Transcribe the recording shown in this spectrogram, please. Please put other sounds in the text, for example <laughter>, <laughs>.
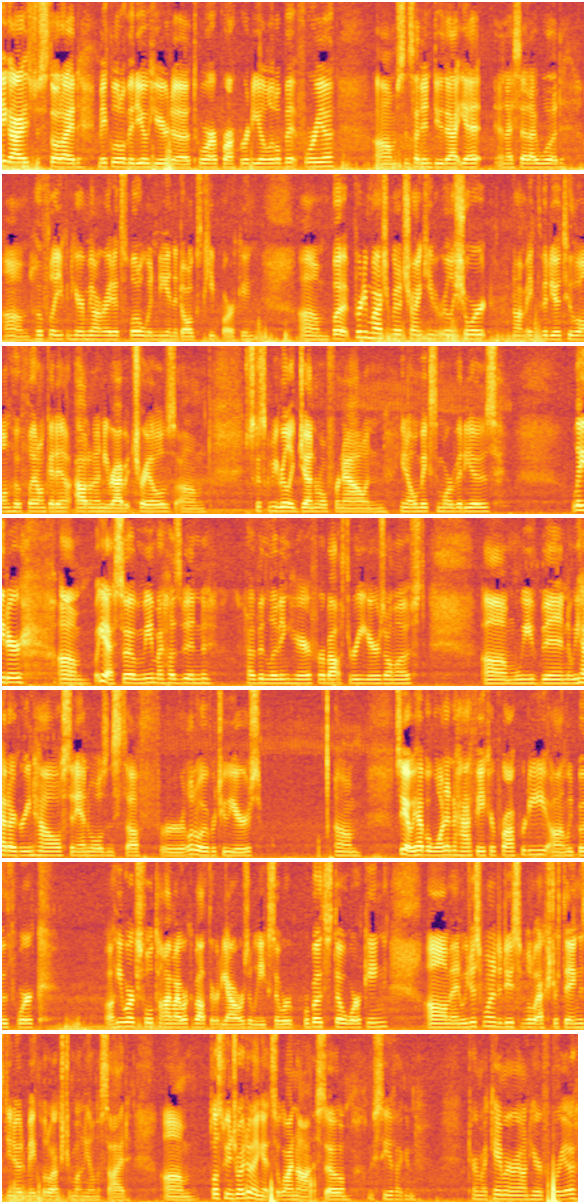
Hey guys, just thought I'd make a little video here to tour our property a little bit for you. Um, since I didn't do that yet, and I said I would. Um, hopefully you can hear me alright. It's a little windy and the dogs keep barking. Um, but pretty much I'm going to try and keep it really short, not make the video too long. Hopefully I don't get in, out on any rabbit trails. Um, just going to be really general for now, and you know we'll make some more videos later. Um, but yeah, so me and my husband have been living here for about three years almost. Um, we've been, we had our greenhouse and animals and stuff for a little over two years. Um, so yeah, we have a one and a half acre property. Um, we both work, well, he works full time. I work about 30 hours a week. So we're, we're both still working. Um, and we just wanted to do some little extra things, you know, to make a little extra money on the side. Um, plus we enjoy doing it, so why not? So let me see if I can turn my camera around here for you.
